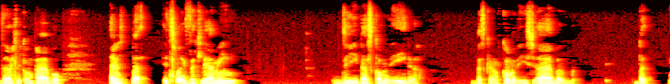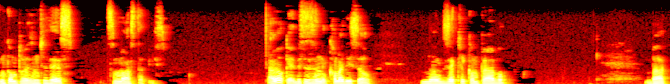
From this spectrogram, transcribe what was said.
directly comparable. And but it's not exactly, I mean, the best comedy either, best kind of comedies. Uh, but but in comparison to this, it's a masterpiece. I mean, okay, this isn't a comedy, so not exactly comparable. But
